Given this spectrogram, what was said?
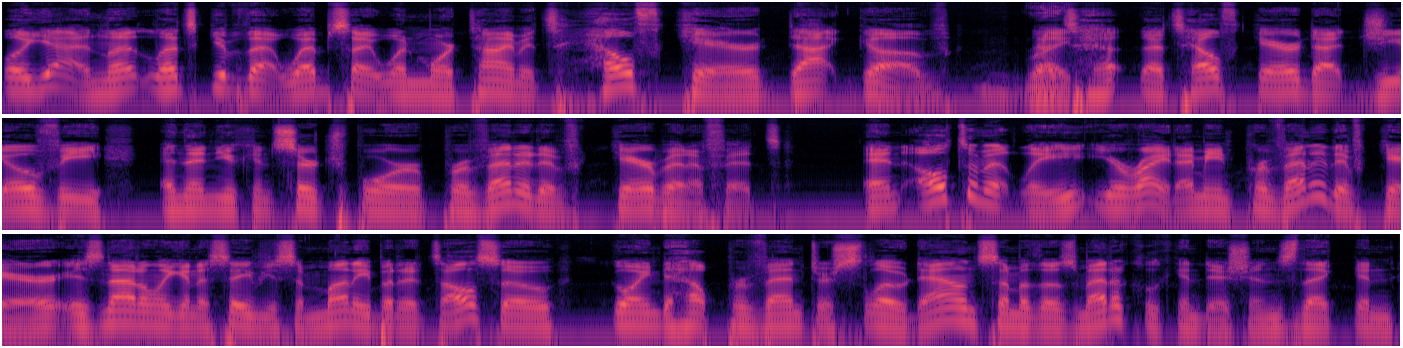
Well, yeah, and let, let's give that website one more time. It's healthcare.gov. Right. That's, that's healthcare.gov, and then you can search for preventative care benefits. And ultimately, you're right. I mean, preventative care is not only going to save you some money, but it's also going to help prevent or slow down some of those medical conditions that can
